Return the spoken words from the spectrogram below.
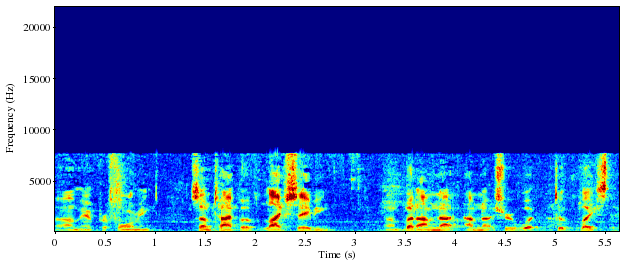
um, and performing some type of life-saving. Um, but I'm not, I'm not sure what took place there.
